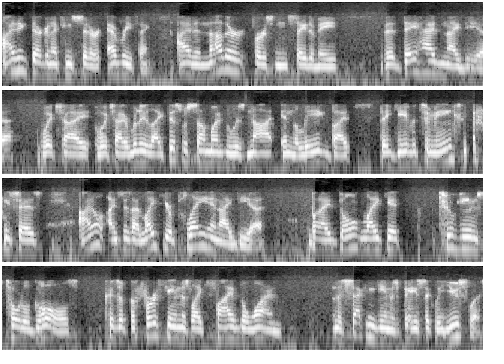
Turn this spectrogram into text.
I think they're going to consider everything. I had another person say to me that they had an idea which I which I really like. This was someone who was not in the league, but they gave it to me. he says, "I don't." I says, "I like your play-in idea, but I don't like it two games total goals because if the first game is like five to one, the second game is basically useless."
